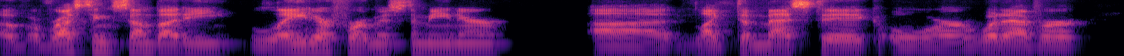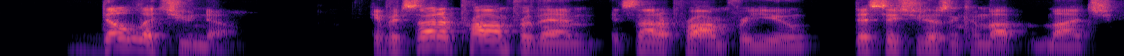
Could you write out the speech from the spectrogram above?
of arresting somebody later for a misdemeanor, uh, like domestic or whatever, they'll let you know. If it's not a problem for them, it's not a problem for you. This issue doesn't come up much,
